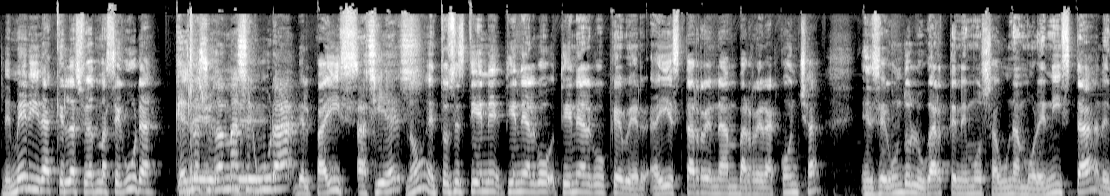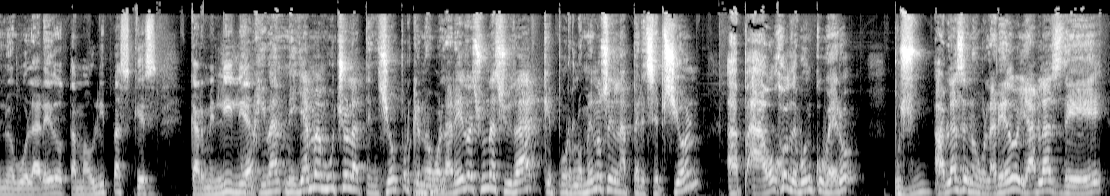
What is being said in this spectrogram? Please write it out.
De Mérida, que es la ciudad más segura. Que es la ciudad más de- segura. del país. Así es. ¿no? Entonces tiene, tiene, algo, tiene algo que ver. Ahí está Renan Barrera Concha. En segundo lugar tenemos a una morenista de Nuevo Laredo, Tamaulipas, que es Carmen Lilia. Iván, me llama mucho la atención porque Nuevo Laredo es una ciudad que por lo menos en la percepción, a, a ojo de buen cubero, pues hablas de Nuevo Laredo y hablas de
